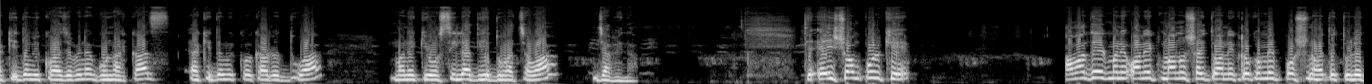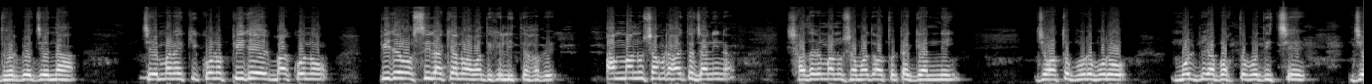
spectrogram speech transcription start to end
একদমই করা যাবে না, গোনার কাজ একদমই কারোর দোয়া মানে কি ওসিলা দিয়ে দোয়া চাওয়া যাবে না। তো এই সম্পর্কে আমাদের মানে অনেক মানুষ হয়তো অনেক রকমের প্রশ্ন হয়তো তুলে ধরবে যে না, যে মানে কি কোনো পীরের বা কোনো পীরের অশিলা কেন আমাদেরকে নিতে হবে? আম মানুষ আমরা হয়তো জানি না, সাধারণ মানুষ আমাদের অতটা জ্ঞান নেই, যে অত বড় বড় মৌলবীরা বক্তব্য দিচ্ছে যে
